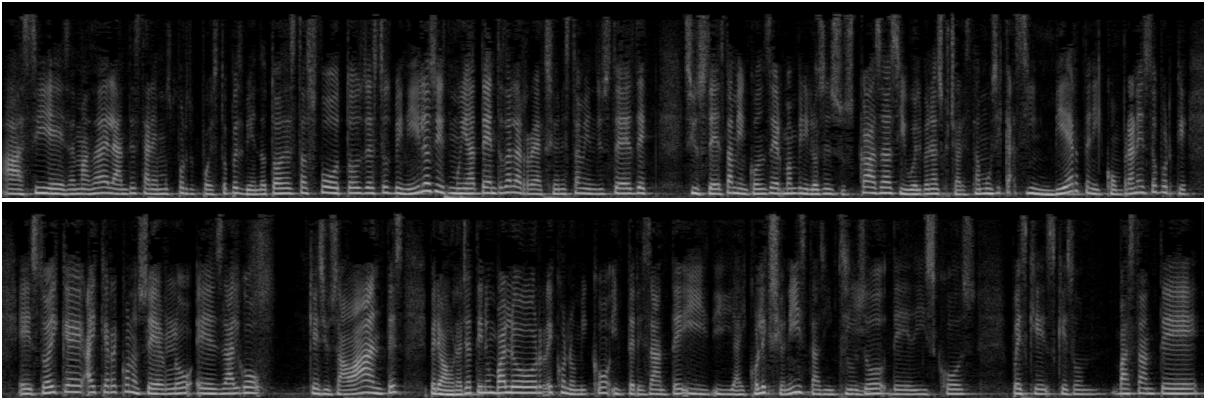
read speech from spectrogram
Así es, más adelante estaremos por supuesto pues viendo todas estas fotos de estos vinilos y muy atentos a las reacciones también de ustedes de si ustedes también conservan vinilos en sus casas, si vuelven a escuchar esta música, si invierten y compran esto porque esto hay que hay que reconocerlo, es algo que se usaba antes, pero ahora ya tiene un valor económico interesante y, y hay coleccionistas incluso sí. de discos pues que, que son bastante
